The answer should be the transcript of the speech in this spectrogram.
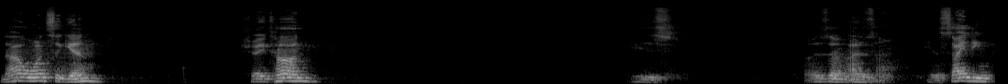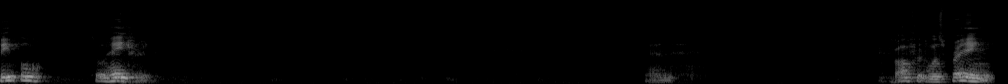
Now once again, Shaitan is inciting people to hatred. And the Prophet was praying,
